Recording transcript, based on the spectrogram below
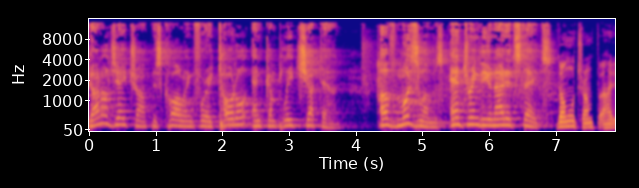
Donald J. Trump is calling for a total and complete shutdown. Donald Trump er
